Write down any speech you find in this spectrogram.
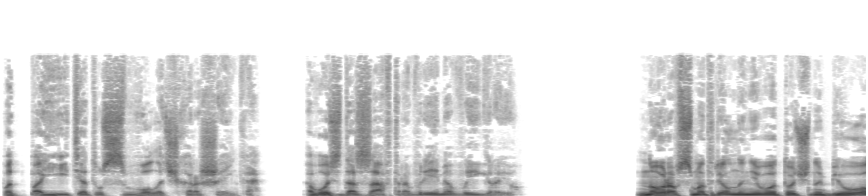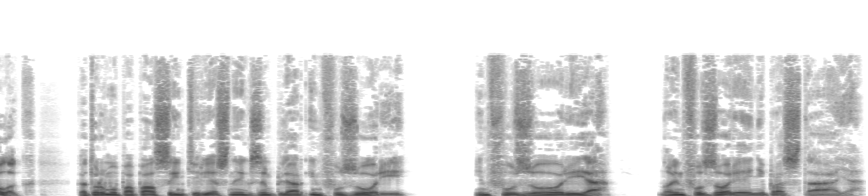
подпоить эту сволочь хорошенько. Авось до завтра время выиграю. Норов смотрел на него точно биолог, которому попался интересный экземпляр инфузории. Инфузория, но инфузория непростая.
